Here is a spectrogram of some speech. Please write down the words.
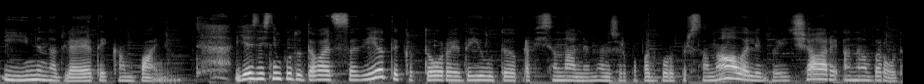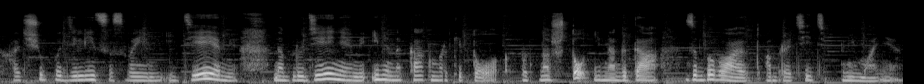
и именно для этой компании. Я здесь не буду давать советы, которые дают э, профессиональные менеджеры по подбору персонала, либо HR, а наоборот, хочу поделиться своими идеями, наблюдениями именно как маркетолог. Вот на что иногда забывают обратить внимание.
